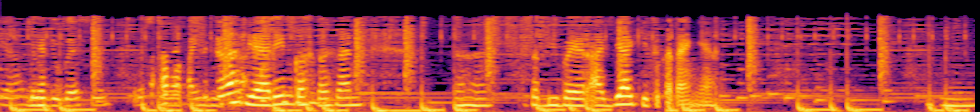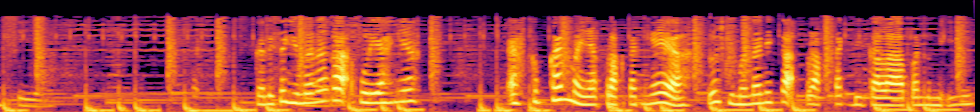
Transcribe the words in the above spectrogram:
Ya ya. juga sih. Terus mau ngapain juga. biarin kos kosan uh, tetap dibayar aja gitu katanya Kanisa gimana kak kuliahnya? FKUP kan banyak prakteknya ya. Terus gimana nih kak praktek di kala pandemi ini?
